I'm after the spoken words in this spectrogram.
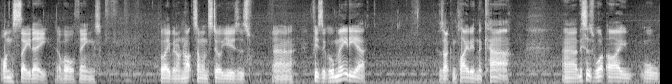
on CD, of all things. Believe it or not, someone still uses uh, physical media, because I can play it in the car. Uh, this is what I well,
